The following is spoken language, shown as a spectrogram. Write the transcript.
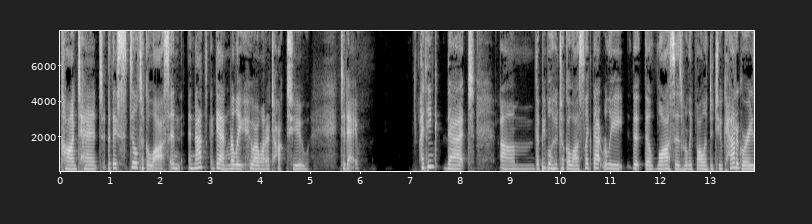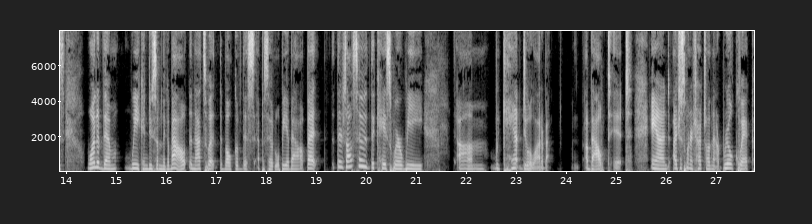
content, but they still took a loss. And and that's again really who I want to talk to today. I think that um, the people who took a loss like that really, the, the losses really fall into two categories. One of them we can do something about, and that's what the bulk of this episode will be about. But there's also the case where we um, we can't do a lot about about it, and I just want to touch on that real quick.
